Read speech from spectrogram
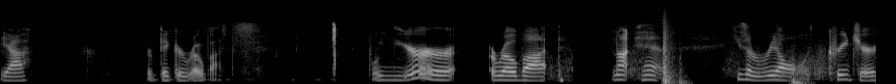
Yeah. We're bigger robots. Well, you're a robot, not him. He's a real creature.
